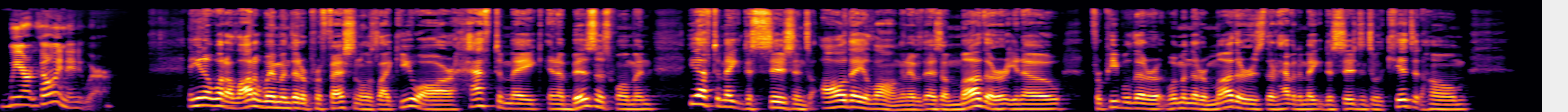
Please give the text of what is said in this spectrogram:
we aren't going anywhere. And you know what? A lot of women that are professionals like you are have to make, in a businesswoman, you have to make decisions all day long. And as a mother, you know, for people that are women that are mothers, they're having to make decisions with kids at home.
